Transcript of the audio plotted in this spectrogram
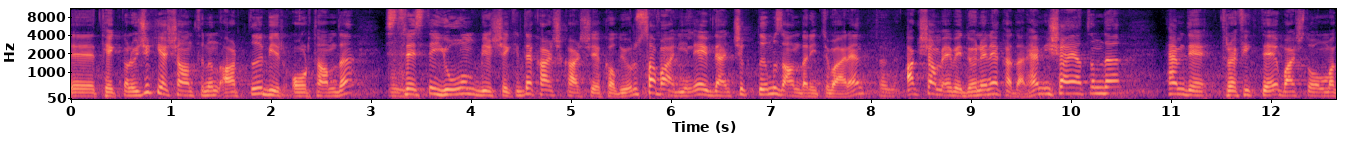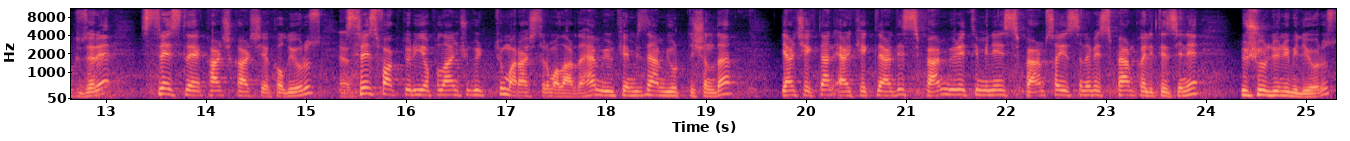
e, teknolojik yaşantının arttığı bir ortamda streste yoğun bir şekilde karşı karşıya kalıyoruz. Sabahleyin evden çıktığımız andan itibaren Tabii. akşam eve dönene kadar hem iş hayatında hem de trafikte başta olmak üzere stresle karşı karşıya kalıyoruz. Stres faktörü yapılan çünkü tüm araştırmalarda hem ülkemizde hem yurt dışında gerçekten erkeklerde sperm üretimini, sperm sayısını ve sperm kalitesini düşürdüğünü biliyoruz.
